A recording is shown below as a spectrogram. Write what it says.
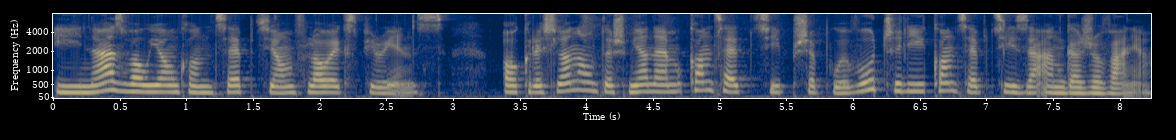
i nazwał ją koncepcją Flow Experience, określoną też mianem koncepcji przepływu, czyli koncepcji zaangażowania.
